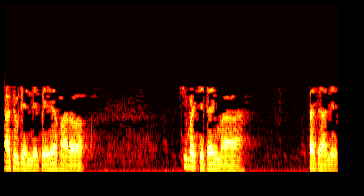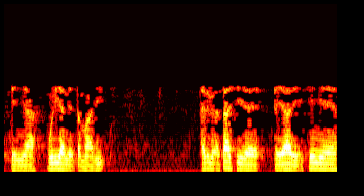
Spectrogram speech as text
အားထုတ်တဲ့နယ်ပယ်ထဲမှာတော့ရှိမှချက်တိုင်းမှာတတ္တာနဲ့ပညာဝိရိယနဲ့တမာတိအဲဒီလိုအစရှိတဲ့တရားတွေအချင်းချင်း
